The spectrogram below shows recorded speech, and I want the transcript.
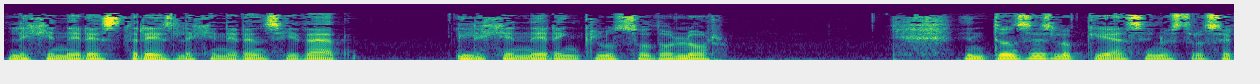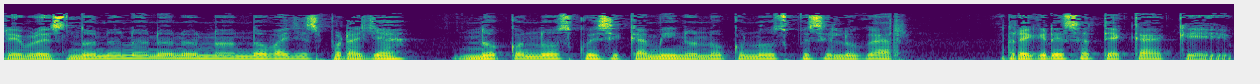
le genera estrés, le genera ansiedad, le genera incluso dolor. Entonces lo que hace nuestro cerebro es no, no, no, no, no, no, no vayas por allá, no conozco ese camino, no conozco ese lugar, regrésate acá que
